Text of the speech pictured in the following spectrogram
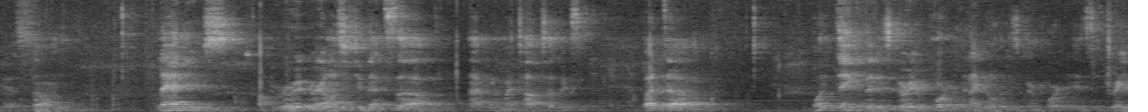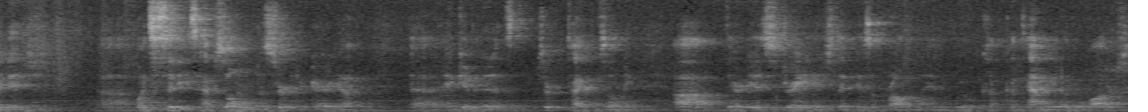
Yes, um, land use. I'll be very, very honest with you, that's uh, not one of my top subjects. But uh, one thing that is very important, and I know that is very important, is the drainage. Uh, once cities have zoned a certain area uh, and given it a certain type of zoning, uh, there is drainage that is a problem and will co- contaminate other waters.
